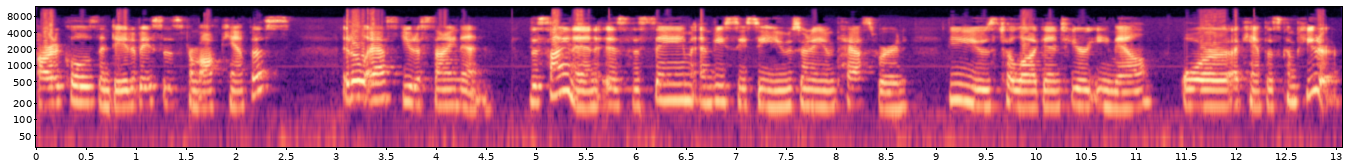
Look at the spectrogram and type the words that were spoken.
articles and databases from off campus, it'll ask you to sign in. The sign-in is the same MVCC username and password you use to log into your email or a campus computer.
